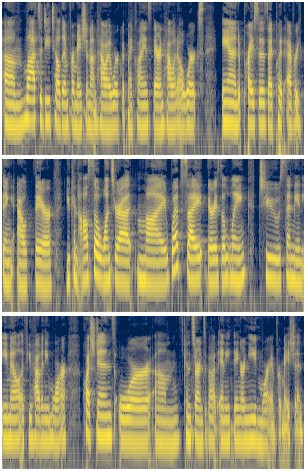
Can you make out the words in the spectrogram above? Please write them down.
Um, lots of detailed information on how I work with my clients there and how it all works and prices. I put everything out there. You can also, once you're at my website, there is a link to send me an email if you have any more questions or um, concerns about anything or need more information.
